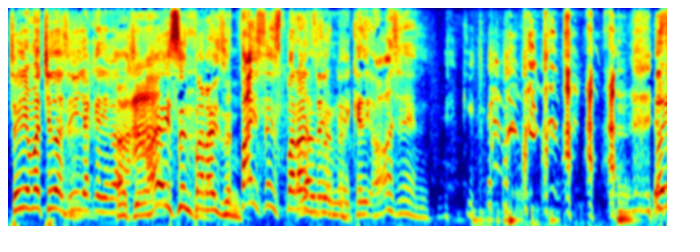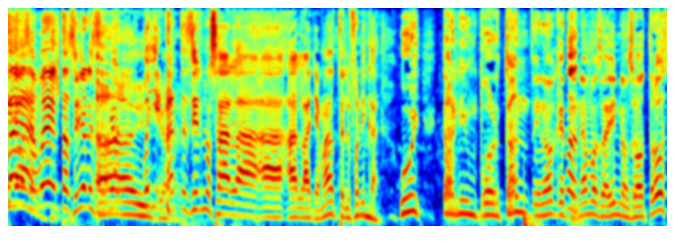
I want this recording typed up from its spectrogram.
Se oye más chido así, ya que diga. Ah. Feisensparainte. Heisen. Que diga, oh. Estamos de vuelta, señores y señores. Ay, Oye, cara. antes de irnos a la, a, a la llamada telefónica, uy, tan importante, ¿no? Que tenemos ahí nosotros.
